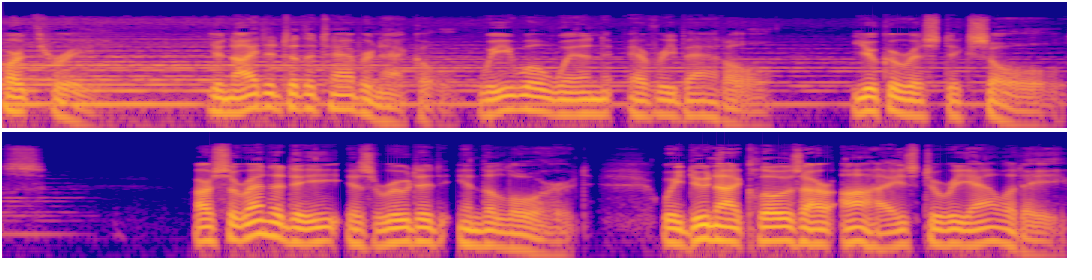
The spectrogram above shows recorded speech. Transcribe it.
Part 3 United to the tabernacle, we will win every battle. Eucharistic souls. Our serenity is rooted in the Lord. We do not close our eyes to reality.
